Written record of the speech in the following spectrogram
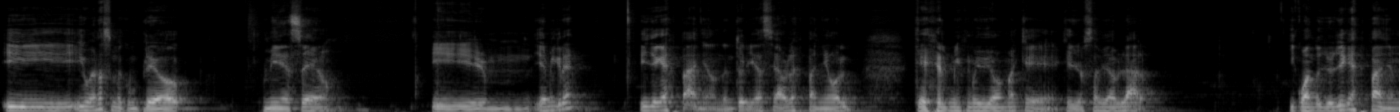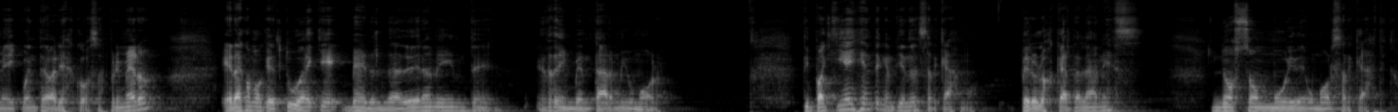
Y, y bueno, se me cumplió mi deseo y, mm, y, emigré. Y llegué a España, donde en teoría se habla español, que es el mismo idioma que, que yo sabía hablar. Y cuando yo llegué a España me di cuenta de varias cosas. Primero, era como que tuve que verdaderamente reinventar mi humor. Tipo, aquí hay gente que entiende el sarcasmo, pero los catalanes no son muy de humor sarcástico.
